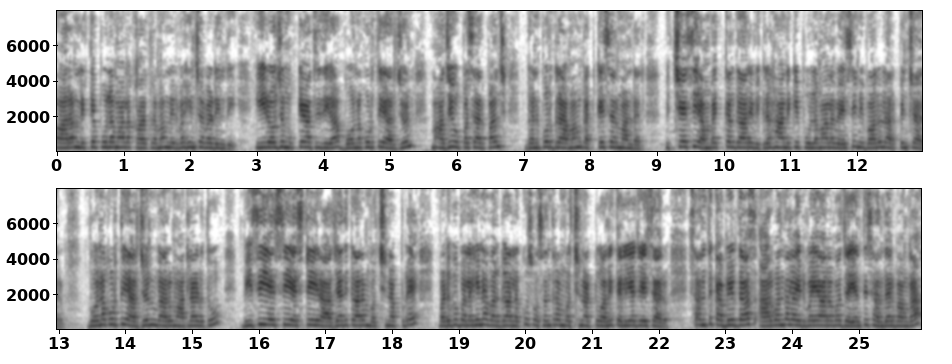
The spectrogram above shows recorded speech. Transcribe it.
వారం నిత్య పూలమాల కార్యక్రమం నిర్వహించబడింది. ఈ రోజు ముఖ్య అతిథిగా బోనకుర్తి అర్జున్ మాజీ ఉప సర్పంచ్ ఘన్పూర్ గ్రామం గట్కేసర్ మండల్. విచ్చేసి అంబేద్కర్ గారి విగ్రహానికి పూలమాల వేసి నివాళులు అర్పించారు. బోనకుర్తి అర్జున్ గారు మాట్లాడుతూ బీసీ ఎస్సీ ఎస్టీ రాజ్యాధికారం వచ్చినప్పుడే బడుగు బలహీన వర్గాలకు స్వతంత్రం వచ్చినట్టు అని తెలియజేశారు. సంత్ కబీర్ దాస్ ఆరు వందల ఇరవై ఆరవ జయంతి సందర్భంగా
